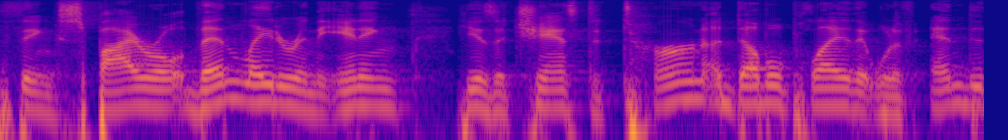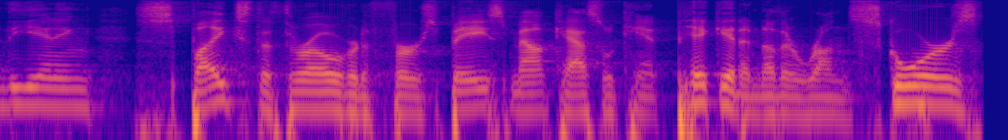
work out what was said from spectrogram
Things spiral. Then later in the inning, he has a chance to turn a double play that would have ended the inning, spikes the throw over to first base. Mountcastle can't pick it. Another run scores.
